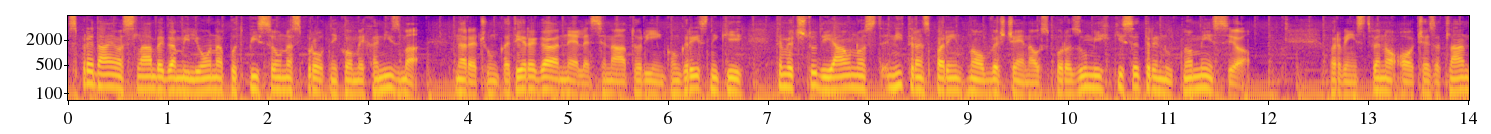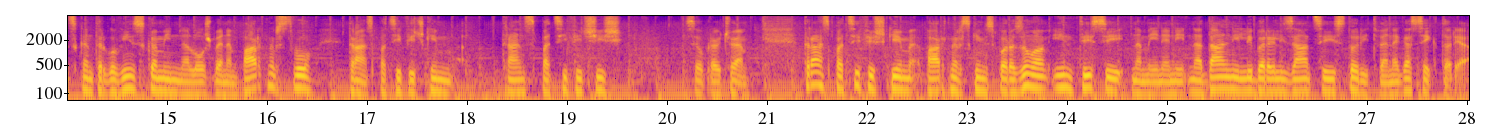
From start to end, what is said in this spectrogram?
s predajo slabega milijona podpisov nasprotnikov mehanizma, na račun katerega ne le senatorji in kongresniki, temveč tudi javnost ni transparentno obveščena o sporazumih, ki se trenutno mesijo. Prvenstveno o čezatlantskem trgovinskem in naložbenem partnerstvu, transpacifičkim. Transpacifičkim se upravičujem, transpacifiškim partnerskim sporazumom in ti si namenjeni nadaljni liberalizaciji storitvenega sektorja.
